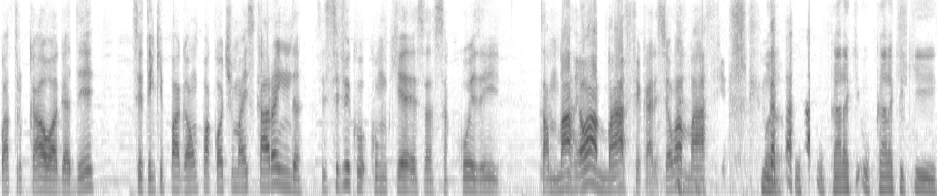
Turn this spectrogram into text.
4K ou HD, você tem que pagar um pacote mais caro ainda. Você, você vê como que é essa, essa coisa aí? Essa é uma máfia, cara. Isso é uma máfia. Mano, o, o, cara, que, o cara que, que,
